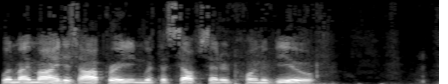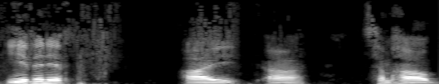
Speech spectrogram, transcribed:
When my mind is operating with a self-centered point of view, even if I uh, somehow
